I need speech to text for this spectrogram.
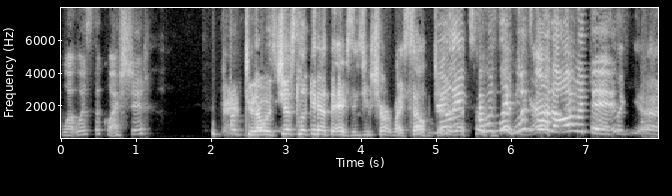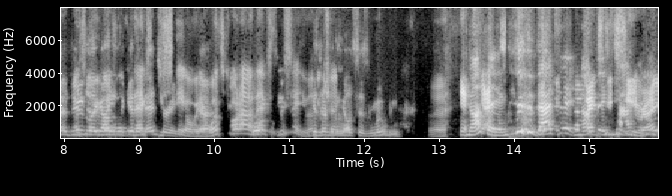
What was the question? Dude, I was just looking at the XDC chart myself. Jenna. Really? That's so I was like, what's Yeah. going on with I was this? Like, yeah, That's dude. Like, I everybody was looking at XDC entry over Yeah. here. What's going on Well, in XDC? Because everything check. else is moving. Uh, Nothing. That's it. Nothing. XDC, happening. right?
